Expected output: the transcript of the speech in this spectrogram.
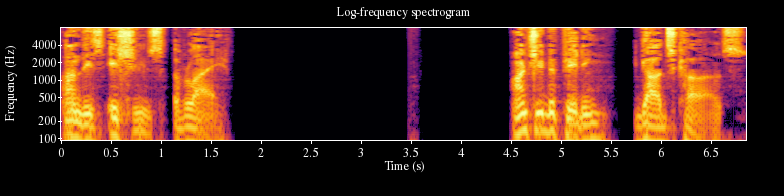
on these issues of life? Aren't you defeating God's cause?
